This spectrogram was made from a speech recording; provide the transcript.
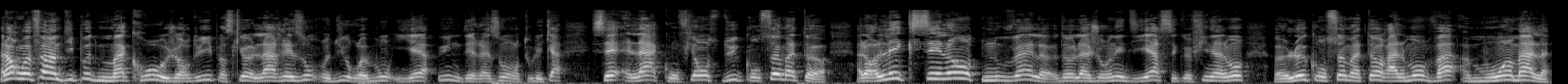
Alors on va faire un petit peu de macro aujourd'hui parce que la raison du rebond hier, une des raisons en tous les cas, c'est la confiance du consommateur. Alors l'excellente nouvelle de la journée d'hier, c'est que finalement euh, le consommateur allemand va moins mal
